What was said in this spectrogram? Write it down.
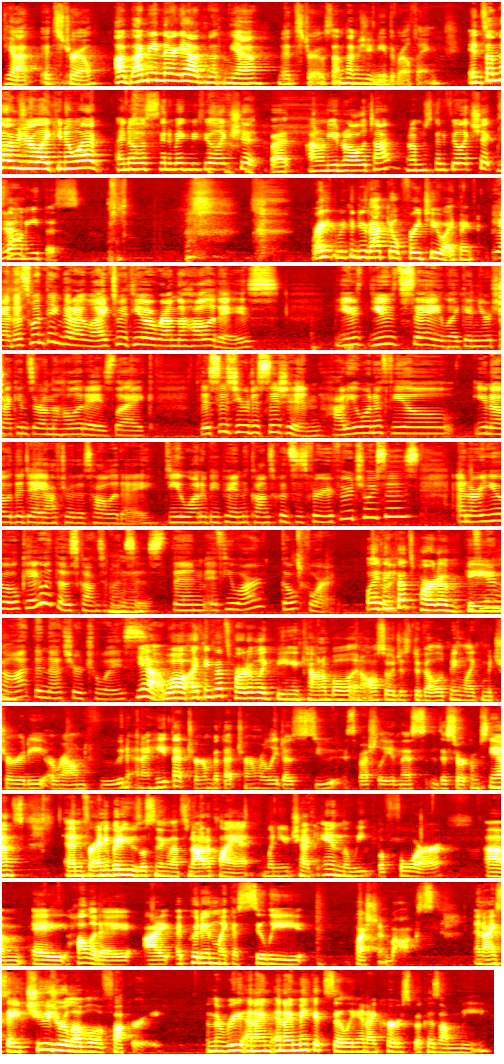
Yeah, it's true. I, I mean, there, yeah, yeah, it's true. Sometimes you need the real thing, and sometimes you're like, you know what? I know this is gonna make me feel like shit, but I don't eat it all the time, and I'm just gonna feel like shit because yeah. I want to eat this. right? We can do that guilt free too. I think. Yeah, that's one thing that I liked with you around the holidays. You you say like in your check-ins around the holidays, like this is your decision. How do you want to feel you know, the day after this holiday? Do you want to be paying the consequences for your food choices? And are you okay with those consequences? Mm-hmm. Then if you are, go for it. Well, I think it. that's part of being. If you're not, then that's your choice. Yeah, well, I think that's part of like being accountable and also just developing like maturity around food. And I hate that term, but that term really does suit, especially in this this circumstance. And for anybody who's listening, that's not a client. When you check in the week before um, a holiday, I, I put in like a silly question box and I say, choose your level of fuckery. And the re and I and I make it silly and I curse because I'm me.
